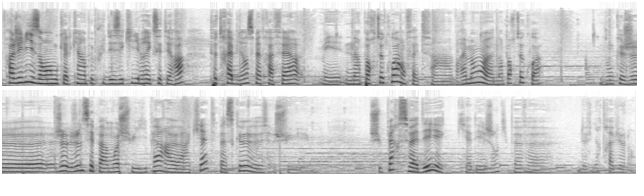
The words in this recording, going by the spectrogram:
fragilisant ou quelqu'un un peu plus déséquilibré, etc., peut très bien se mettre à faire mais n'importe quoi en fait, enfin vraiment euh, n'importe quoi. Donc je, je, ne sais pas, moi je suis hyper inquiète parce que je suis, persuadée qu'il y a des gens qui peuvent devenir très violents.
